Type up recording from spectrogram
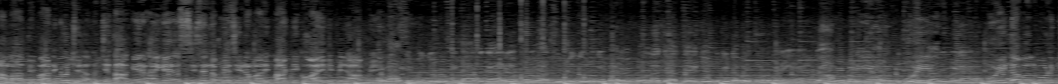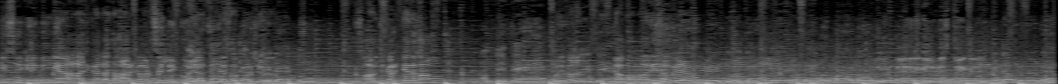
आम आदमी पार्टी को जिता के रखेंगे 80 से 90 सीट हमारी पार्टी को आएगी पंजाब में। प्रवासी मजदूरों की बात कर रहे हो। प्रवासी मजदूरों के बारे में बोलना चाहते हैं कि उनकी डबल कोट बनी है। यहाँ भी बनी है और कोई कोई डबल वोट किसी की नहीं है। आजकल आधार कार्ड से लिंक हो जाती है सब कुछ। तो। साबित करके दिखाओ। देते हैं उनको देते हैं। यहाँ पे जो जहाँ पे बहनों पार रही उनकी डबल वोट है।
